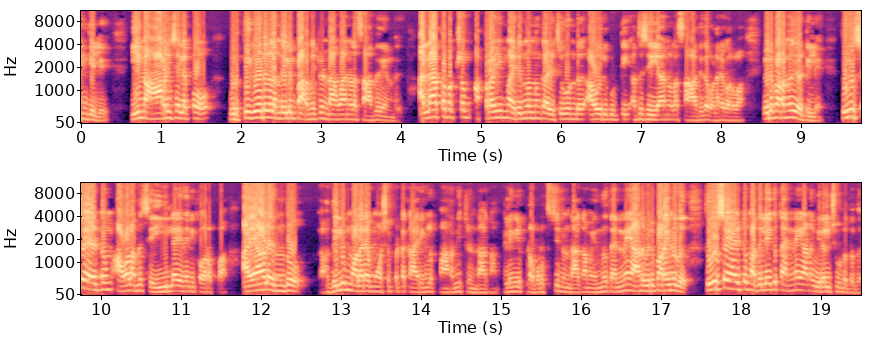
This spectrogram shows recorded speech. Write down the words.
എങ്കിൽ ഈ നാറി ചിലപ്പോ വൃത്തികേടുകൾ എന്തെങ്കിലും പറഞ്ഞിട്ടുണ്ടാവാനുള്ള സാധ്യതയുണ്ട്. അല്ലാത്ത പക്ഷം അത്രയും മരുന്നൊന്നും കഴിച്ചുകൊണ്ട് ആ ഒരു കുട്ടി അത് ചെയ്യാനുള്ള സാധ്യത വളരെ കുറവാണ് ഇവർ പറഞ്ഞു കേട്ടില്ലേ? തീർച്ചയായിട്ടും അവൾ അത് ചെയ്യില്ല എന്ന് എനിക്ക് ഉറപ്പാണ് അയാൾ എന്തോ അതിലും വളരെ മോശപ്പെട്ട കാര്യങ്ങൾ പറഞ്ഞിട്ടുണ്ടാകാം അല്ലെങ്കിൽ പ്രവർത്തിച്ചിട്ടുണ്ടാകാം എന്ന് തന്നെയാണ് ഇവർ പറയുന്നത്. തീർച്ചയായിട്ടും അതിലേക്ക് തന്നെയാണ് വിരൽ ചൂണ്ടുന്നത്.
